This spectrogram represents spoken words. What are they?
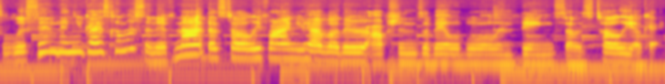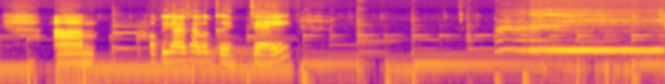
to listen, then you guys can listen. If not, that's totally fine. You have other options available and things, so it's totally okay. Um, hope you guys have a good day. Bye.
